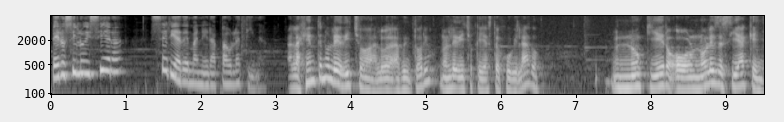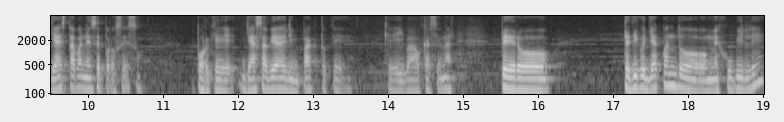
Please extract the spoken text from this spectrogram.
pero si lo hiciera, sería de manera paulatina. A la gente no le he dicho al auditorio, no le he dicho que ya estoy jubilado. No quiero, o no les decía que ya estaba en ese proceso, porque ya sabía el impacto que, que iba a ocasionar. Pero te digo, ya cuando me jubilé,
